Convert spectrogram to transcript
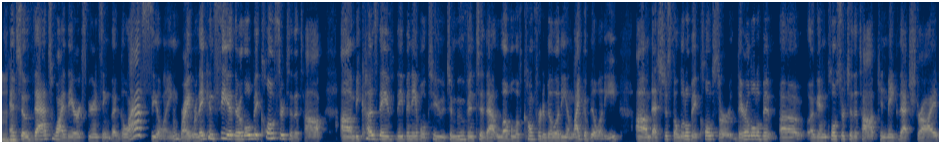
Mm-hmm. And so that's why they're experiencing the glass ceiling, right? Where they can see it, they're a little bit closer to the top um, because they've they've been able to to move into that level of comfortability and likability. Um, that's just a little bit closer. They're a little bit uh, again closer to the top, can make that stride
